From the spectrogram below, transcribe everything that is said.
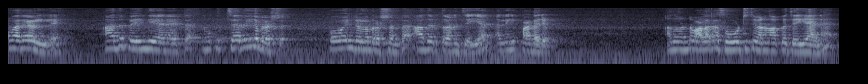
വരകളില്ലേ? അത് പെയിന്റ് ചെയ്യാനായിട്ട് നമുക്ക് ചെറിയ ബ്രഷ് പോയിന്റുള്ള ബ്രഷ് ഉണ്ട്. അതെടുത്ത് വേണം ചെയ്യാൻ. അല്ലെങ്കിൽ പടരും. അതുകൊണ്ട് വളരെ സൂക്ഷിച്ച് വേണം നമുക്ക് ചെയ്യാൻ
